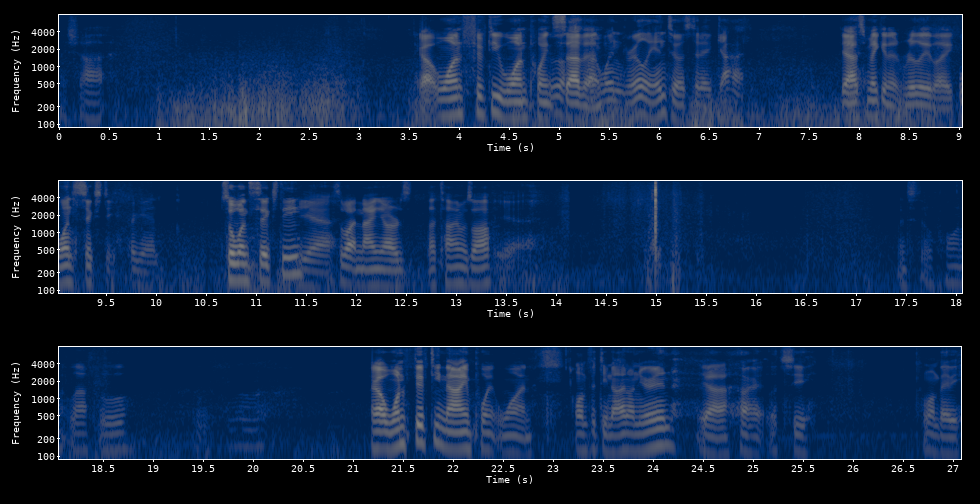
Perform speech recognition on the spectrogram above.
Nice shot. I got Ugh, 151.7. that wind really into us today. God. Yeah, that's making it really like. 160 again. So 160. Yeah. It's about nine yards. That time was off. Yeah. And still pulling it left a little. I got 159.1. 159 on your end. Yeah. All right, let's see. Come on, baby.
